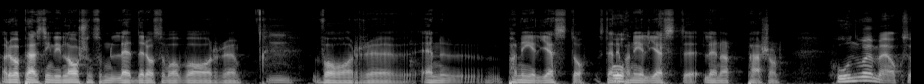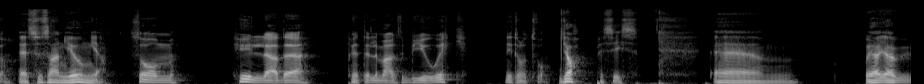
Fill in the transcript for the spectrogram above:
Ja, det var Per Stingling Larsson som ledde det och så var, var, eh, Mm. var en paneljäst då, ständig Och- paneljäst, eh, Lennart Persson. Hon var ju med också. Susanne Ljung ja. Som hyllade Peter Lemarks Buick 1982. Ja, precis. Ehm, och jag, jag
